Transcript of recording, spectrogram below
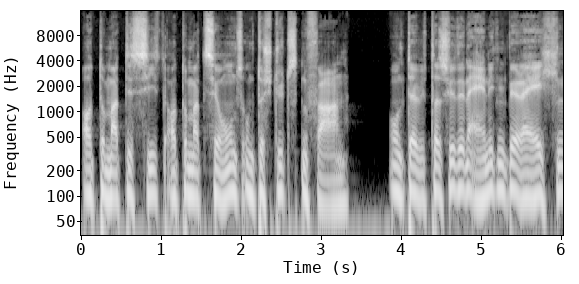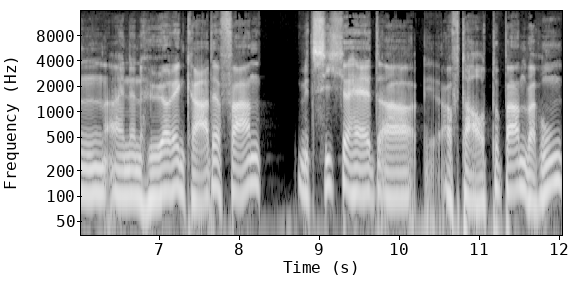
automatisiert, automationsunterstützten Fahren. Und das wird in einigen Bereichen einen höheren Grad erfahren mit Sicherheit äh, auf der Autobahn. Warum?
